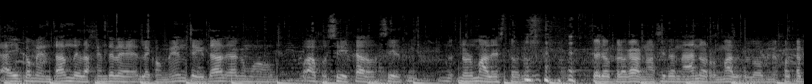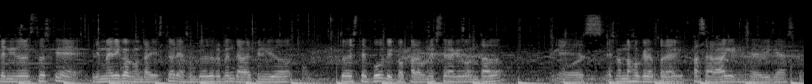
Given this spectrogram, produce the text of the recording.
ahí comentando y la gente le, le comente y tal, era como, ah, pues sí, claro, sí, normal esto, ¿no? Pero, pero claro, no ha sido nada normal. Lo mejor que ha tenido esto es que yo me dedico a contar historias, entonces de repente haber tenido todo este público para una historia que contado es, es lo mejor que le puede pasar a alguien que se dedique a esto.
